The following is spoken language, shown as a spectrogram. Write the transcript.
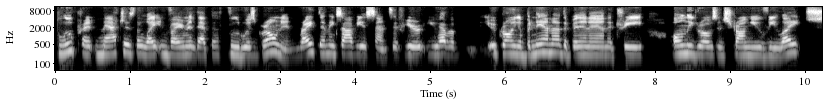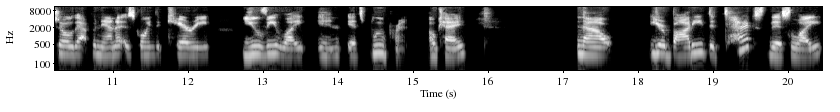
blueprint matches the light environment that the food was grown in, right? That makes obvious sense. If you're you have a you're growing a banana, the banana tree only grows in strong UV light, so that banana is going to carry UV light in its blueprint. Okay. Now, your body detects this light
